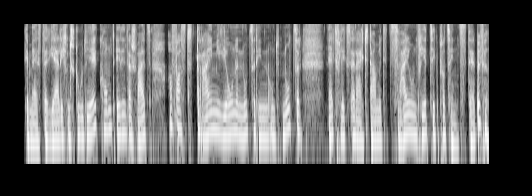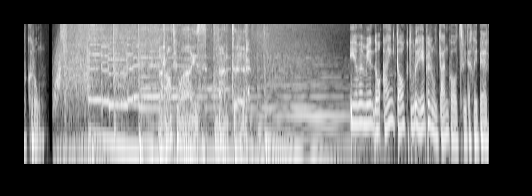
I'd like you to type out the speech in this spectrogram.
Gemäß der jährlichen Studie kommt er in der Schweiz auf fast drei Millionen Nutzerinnen und Nutzer. Netflix erreicht damit 42 Prozent der Bevölkerung. Radio 1 Wetter. Ja, wir müssen noch einen Tag durchheben und dann geht es wieder ein bisschen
